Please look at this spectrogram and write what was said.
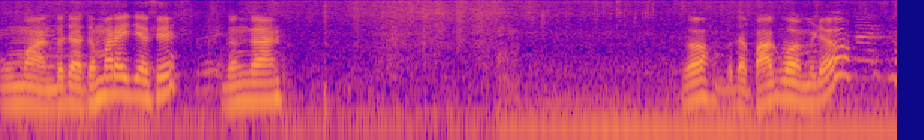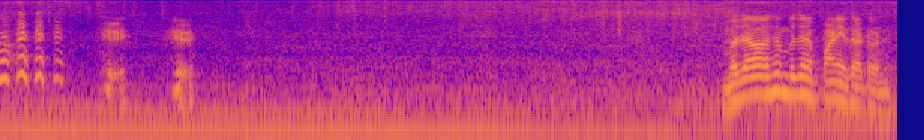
ઉમાન બધા ધમારાઈ ગયા છે? ગંગાન. જો બધા ભાગવા મળ્યો મજા આવે છે બધાને પાણી છાંટવાની?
